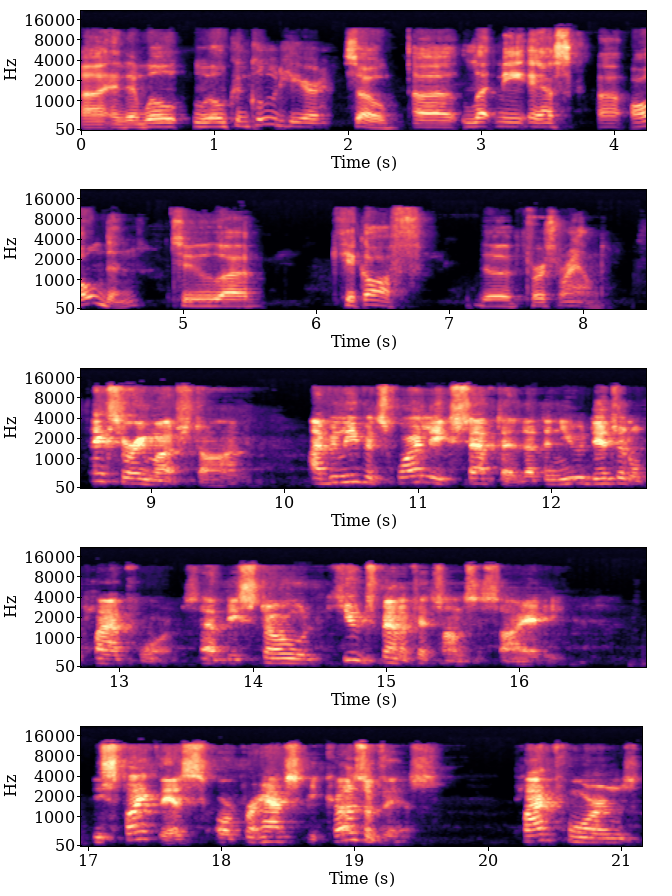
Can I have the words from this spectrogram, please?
uh, and then we'll we'll conclude here. So uh, let me ask uh, Alden to uh, kick off the first round. Thanks very much, Don. I believe it's widely accepted that the new digital platforms have bestowed huge benefits on society Despite this, or perhaps because of this, platforms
